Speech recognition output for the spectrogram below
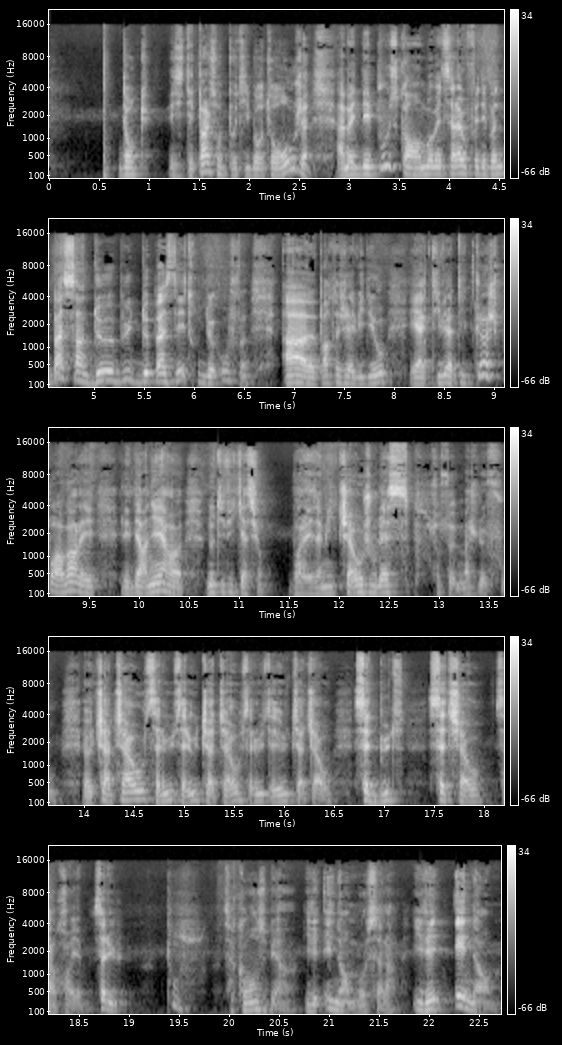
Donc, n'hésitez pas sur le petit bouton rouge à mettre des pouces quand Mohamed Salah vous fait des bonnes passes, hein, deux buts, deux passes, des trucs de ouf, à euh, partager la vidéo et activer la petite cloche pour avoir les, dernières euh, notifications. Voilà les amis, ciao, je vous laisse sur ce match de fou. Euh, ciao, ciao, salut, salut, ciao, ciao, salut, salut, ciao, ciao. 7 buts, 7 ciao, c'est incroyable. Salut. ça commence bien. Il est énorme, Mo Salah. Il est énorme.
